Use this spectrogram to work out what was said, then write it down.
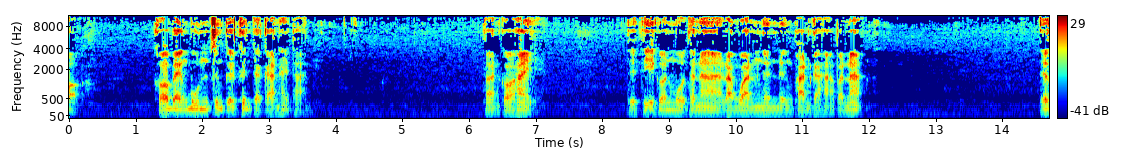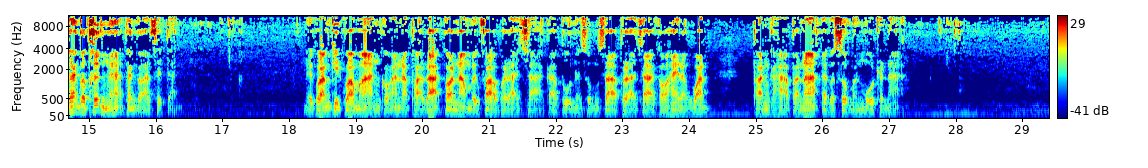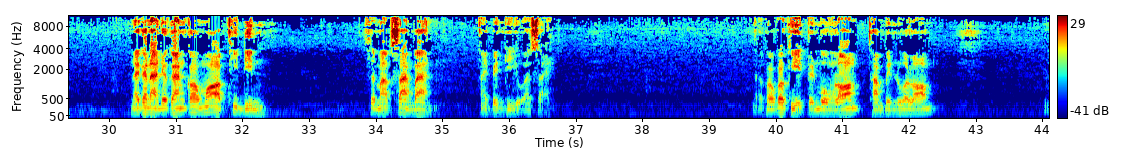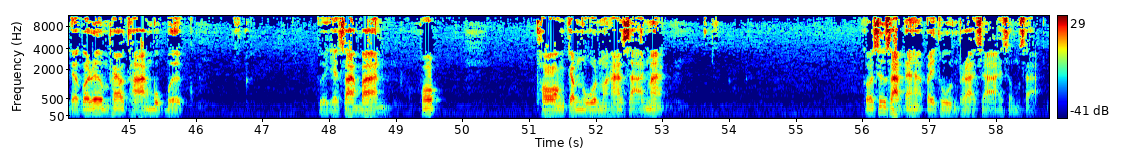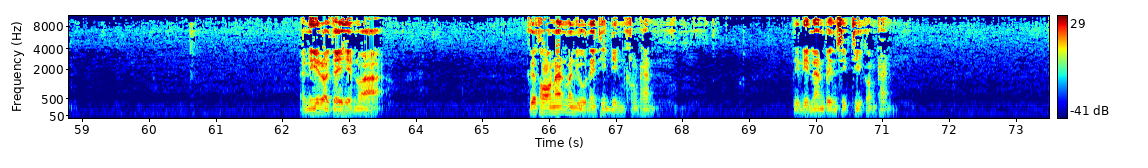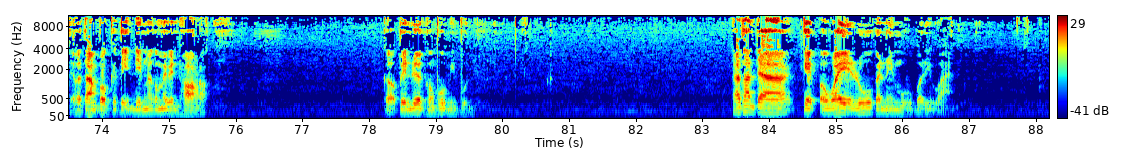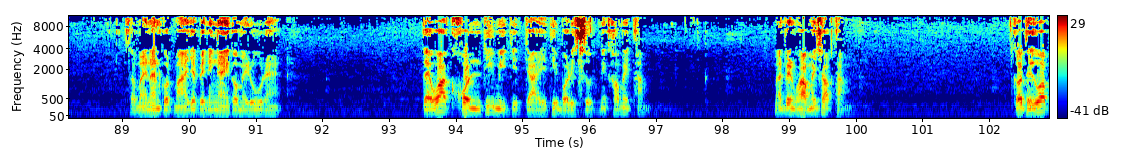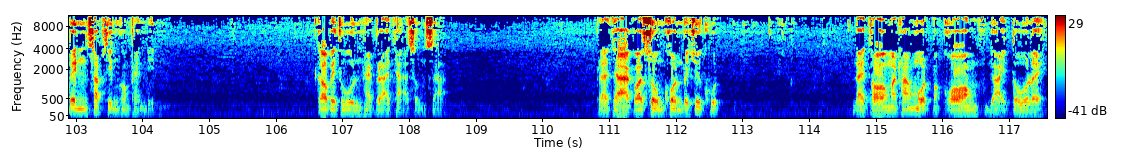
ขอแบ่งบุญซึ่งเกิดขึ้นจากการให้ทาน ท่านก็ให้ เศรษฐีก็นโมทนารางวัลเงินหนึ่งพันกหาปณะแต่ท่านก็ทึ่งนะฮะท่านก็อัศจรรย์ในความคิดความอ่านของอนาภาระก็นำไปเฝ้าพระราชากาตูนทรงทราบพระราชาก็ให้รางวัลพันกหาปณะแล้วก็ส่งอนโมทนา ในขณะเดียวกันก็มอบที่ดิน สมับสร้างบ้านให้เป็นที่อยู่อาศัย เขาก็ขีดเป็นวงล้อมทำเป็นรั้วล้อม แล้วก็เริ่มแผ้วถางบุกเบิก เพื่อจะสร้างบ้าน พบทองจำนวนมหาศาลมาก ก็ซื่อสัตย์นะฮะ ไปทูลพระราชาสงสารอันนี้เราจะเห็นว่า คือทองนั้นมันอยู่ในที่ดินของท่าน ที่ดินนั้นเป็นสิทธิของท่าน แต่ว่าตามปกติดินมันก็ไม่เป็นทองหรอก ก็เป็นเรื่องของผู้มีบุญถ้าท่านจะเก็บเอาไว้รู้กันในหมู่บริวาร สมัยนั้นกฎหมายจะเป็นยังไงก็ไม่รู้นะ แต่ว่าคนที่มีจิตใจที่บริสุทธิ์เนี่ยเขาไม่ทำ มันเป็นความไม่ชอบธรรมก็ถือว่าเป็นทรัพย์สินของแผ่นดิน ก็ไปทูลให้ประชาทรงทราบประชาก็ส่งคนไปช่วยขุด ได้ทองมาทั้งหมดมากองใหญ่โตเลย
